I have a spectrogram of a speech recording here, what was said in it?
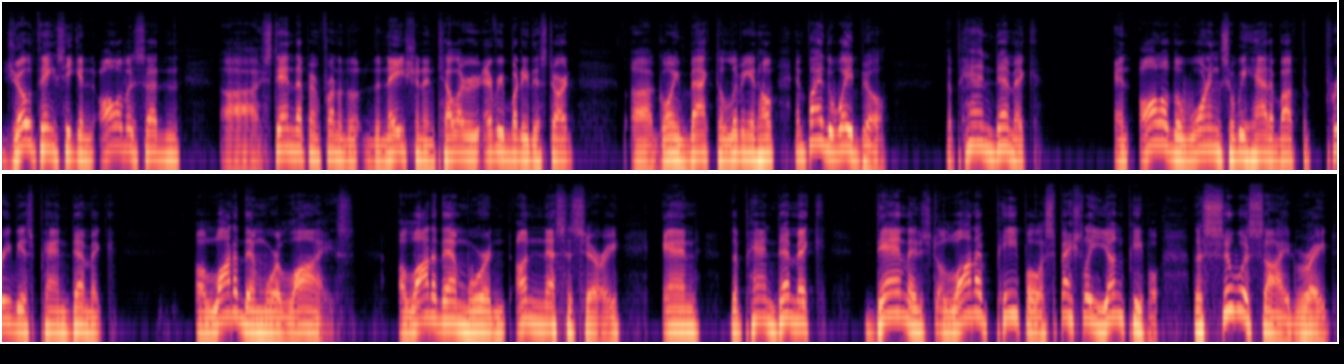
Joe thinks he can all of a sudden uh, stand up in front of the, the nation and tell everybody to start uh, going back to living at home, and by the way, Bill, the pandemic and all of the warnings that we had about the previous pandemic, a lot of them were lies. A lot of them were unnecessary, and the pandemic damaged a lot of people, especially young people. The suicide rate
